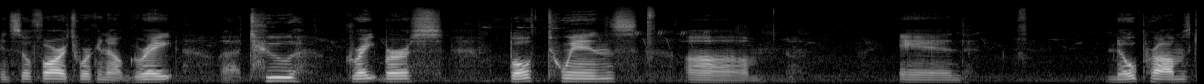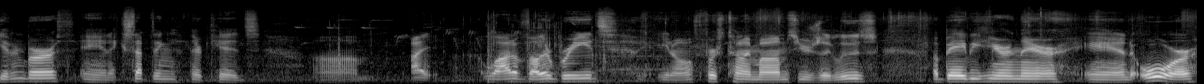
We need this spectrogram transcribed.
And so far, it's working out great. Uh, two great births, both twins. Um, and no problems giving birth and accepting their kids. Um, I a lot of other breeds, you know, first time moms usually lose a baby here and there, and or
